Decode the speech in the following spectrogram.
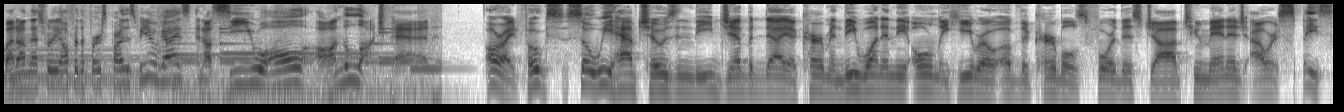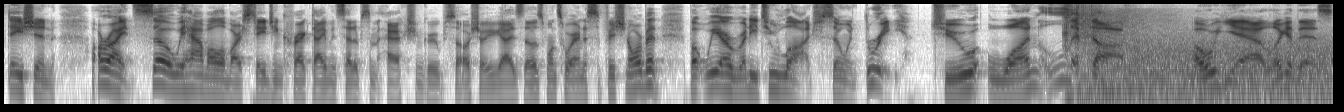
But um, that's really all for the first part of this video, guys, and I'll see you all on the launch pad. Alright folks, so we have chosen the Jebediah Kerbin, the one and the only hero of the Kerbals for this job to manage our space station. Alright, so we have all of our staging correct. I even set up some action groups, so I'll show you guys those once we're in a sufficient orbit. But we are ready to launch, so in three, two, one, liftoff. Oh yeah, look at this.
